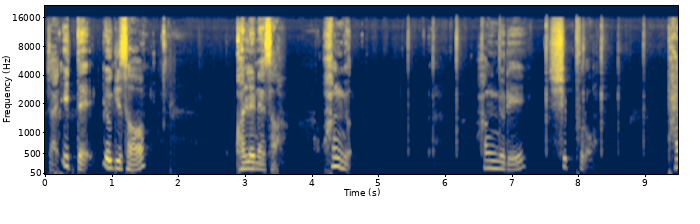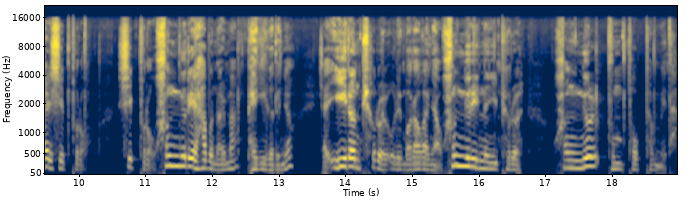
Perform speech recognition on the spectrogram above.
자, 이때 여기서 관련해서 확률, 확률이 10%, 80%, 10%, 확률의 합은 얼마? 100이거든요. 자, 이런 표를 우리 뭐라고 하냐? 확률이 있는 이 표를 확률 분포표입니다.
